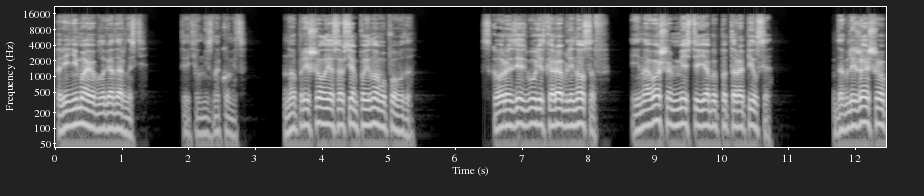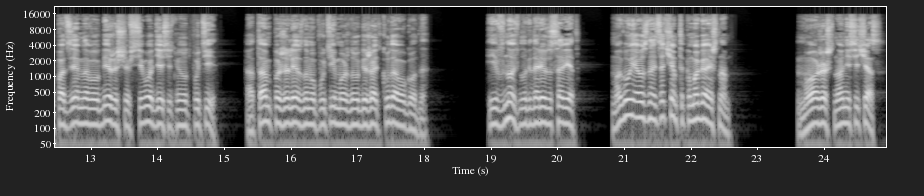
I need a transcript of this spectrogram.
«Принимаю благодарность», — ответил незнакомец. «Но пришел я совсем по иному поводу. Скоро здесь будет корабль носов, и на вашем месте я бы поторопился. До ближайшего подземного убежища всего 10 минут пути, а там по железному пути можно убежать куда угодно. И вновь благодарю за совет. Могу я узнать, зачем ты помогаешь нам?» «Можешь, но не сейчас», —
